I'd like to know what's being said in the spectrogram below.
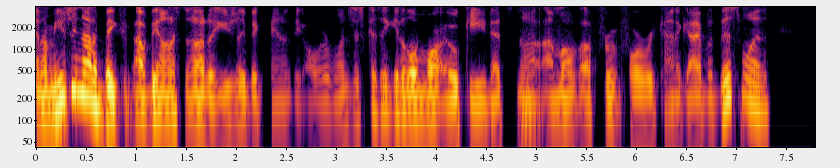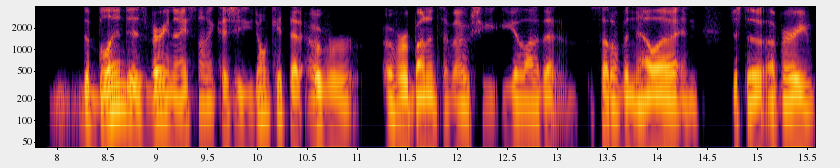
And I'm usually not a big, I'll be honest, I'm not a, usually a big fan of the older ones just because they get a little more oaky. That's mm. not, I'm a, a fruit forward kind of guy. But this one, the blend is very nice on it because you, you, don't get that over overabundance of oaks. You, you, get a lot of that subtle vanilla and just a, a very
